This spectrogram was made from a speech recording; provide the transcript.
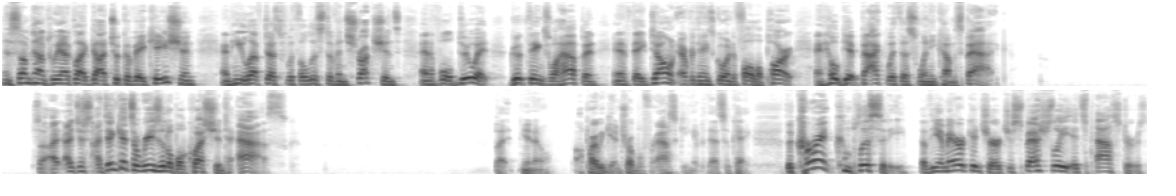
And sometimes we act like God took a vacation and he left us with a list of instructions. And if we'll do it, good things will happen. And if they don't, everything's going to fall apart and he'll get back with us when he comes back. So I, I just I think it's a reasonable question to ask. But you know, I'll probably get in trouble for asking it, but that's okay. The current complicity of the American church, especially its pastors,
